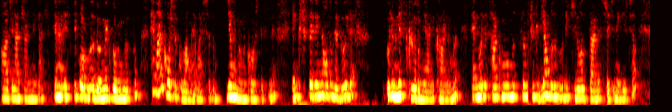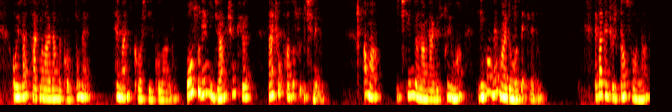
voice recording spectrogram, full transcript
acilen kendine gel. Hemen eski formuna dönmek zorundasın. Hemen korse kullanmaya başladım. Yamuna'nın korsesini. En küçük bedenini aldım ve böyle ölümüne sıkıyordum yani karnımı. Hem böyle sarkma olmasın. Çünkü bir anda hızlı bir kilo alıp verme sürecine gireceğim. O yüzden sarkmalardan da korktum ve hemen korseyi kullandım. Bol su demeyeceğim çünkü ben çok fazla su içmedim. Ama içtiğim dönemlerde suyuma limon ve maydanoz ekledim. E zaten çocuktan sonra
